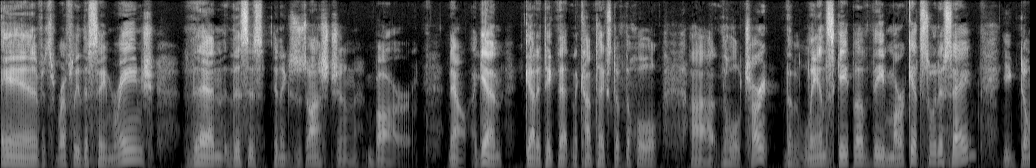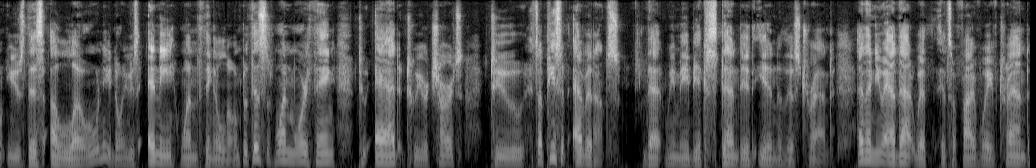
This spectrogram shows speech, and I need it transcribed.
And if it's roughly the same range, then this is an exhaustion bar. Now, again, got to take that in the context of the whole, uh, the whole chart, the landscape of the market, so to say. You don't use this alone. You don't use any one thing alone. But this is one more thing to add to your charts. To it's a piece of evidence that we may be extended in this trend. And then you add that with it's a five wave trend,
